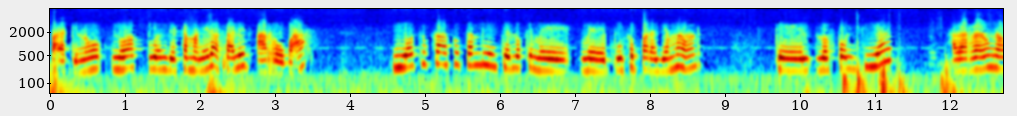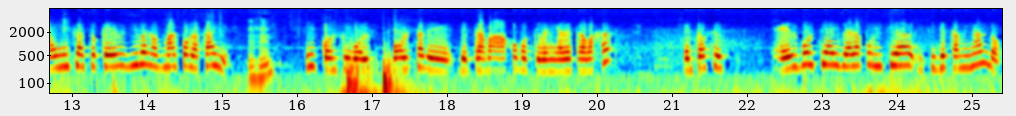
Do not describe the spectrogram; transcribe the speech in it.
para que no, no actúen de esa manera? Salen a robar. Y otro caso también, que es lo que me, me puso para llamar, que los policías agarraron a un muchacho que iba normal por la calle, con su bolsa de, de trabajo, porque venía de trabajar. Entonces, él voltea y ve a la policía y sigue caminando.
